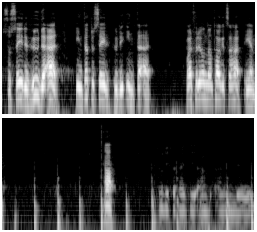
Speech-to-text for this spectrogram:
så säger du hur det är, inte att du säger hur det inte är. Varför är undantaget så här igen? Ja, Jag tror det är för att han, inte, han, han vill eh,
